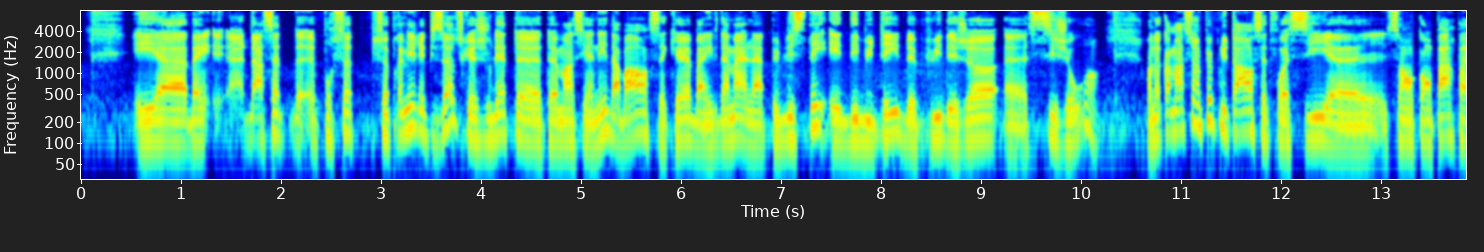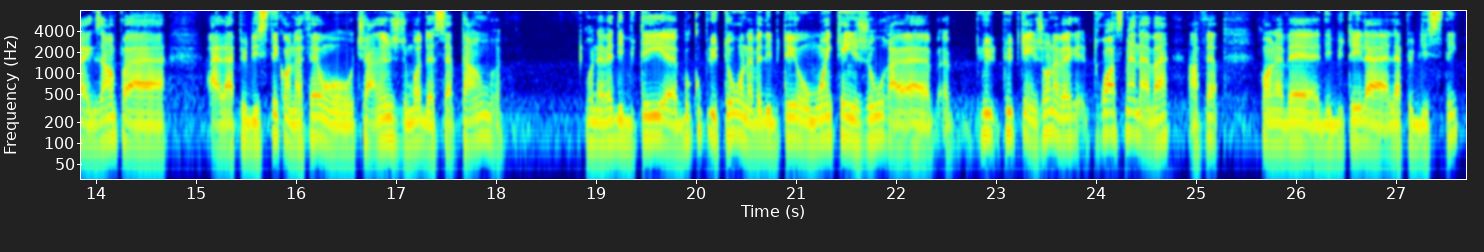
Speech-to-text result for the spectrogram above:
Et ben dans cette pour ce, ce, premier épisode, ce que je voulais te, te mentionner d'abord, c'est que ben évidemment la publicité est débutée depuis déjà six jours. On a commencé un peu plus tard cette fois-ci. si on compare par exemple à, à la publicité qu'on a fait au challenge du mois de septembre. On avait débuté euh, beaucoup plus tôt. On avait débuté au moins 15 jours, euh, euh, plus, de 15 jours. On avait trois semaines avant, en fait, qu'on avait débuté la, publicité.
